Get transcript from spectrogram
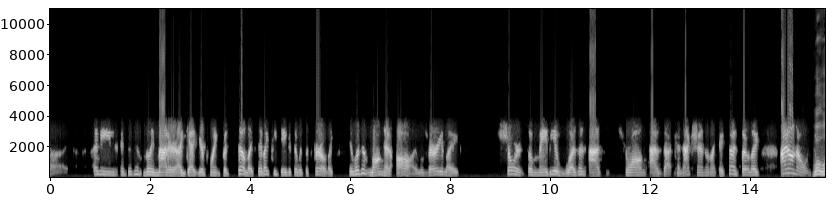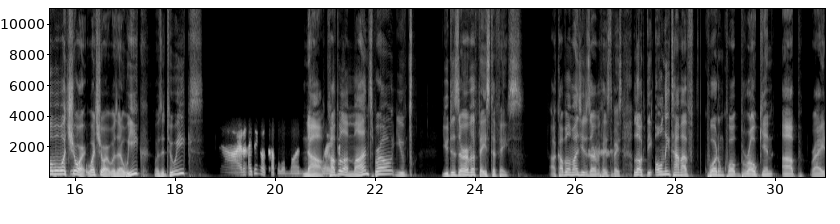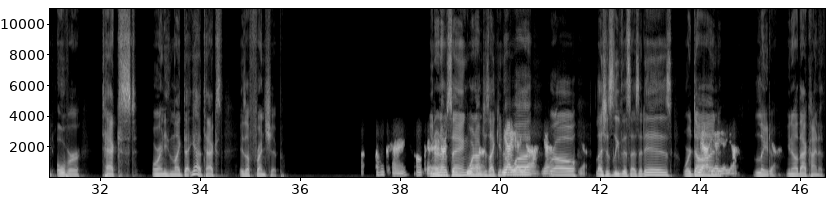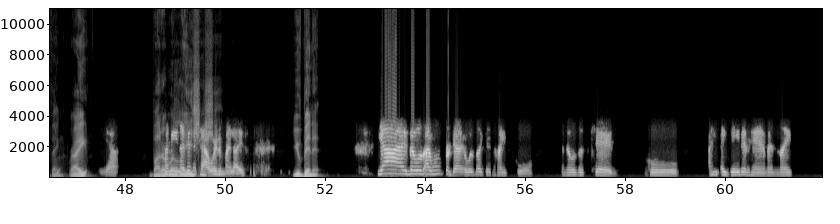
I mean, it doesn't really matter. I get your point, but still, like, say like Pete Davidson with this girl, like, it wasn't long at all. It was very like short, so maybe it wasn't as strong as that connection. And like I said, so like, I don't know. What, what, what, short? What short? Was it a week? Was it two weeks? Yeah, I, I think a couple of months. No, Like- couple of months, bro. You you deserve a face to face. A couple of months, you deserve a face to face. Look, the only time I've quote unquote broken up, right, over text or anything like that, yeah, text is a friendship. Uh, okay, okay. You know what I I'm saying? When I'm just like, you know yeah, what, yeah, yeah, yeah. bro, let's just leave this as it is. We're done Yeah, yeah, yeah, yeah, later. Yeah. You know that kind of thing, right? yeah. But a I mean, I've been a coward in my life. You've been it. Yeah, I- there was. I won't forget. It was like in high school, and there was this kid who I, I dated him, and like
